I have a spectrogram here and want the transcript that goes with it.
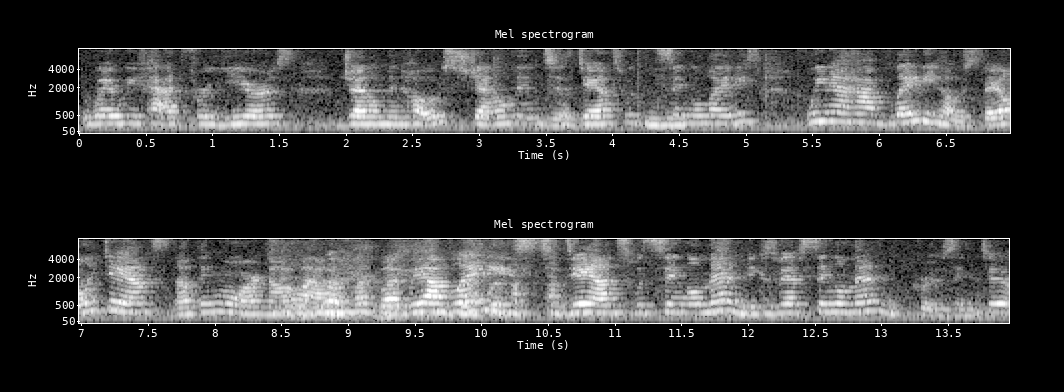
the way we've had for years, gentlemen hosts, gentlemen to dance with mm-hmm. single ladies. We now have lady hosts. They only dance, nothing more, not allowed. But we have ladies to dance with single men because we have single men cruising too.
